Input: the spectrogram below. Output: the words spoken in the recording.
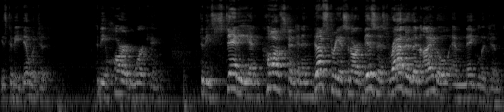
is to be diligent to be hardworking, to be steady and constant and industrious in our business rather than idle and negligent.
